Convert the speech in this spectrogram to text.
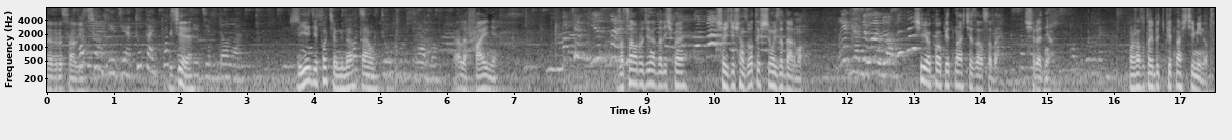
we Wrocławiu. Pociąg jedzie, tutaj pociąg Gdzie? jedzie w dole. Jedzie pociąg, no, tam. Pociąg tu, w prawo. Ale fajnie. Za całą rodzinę daliśmy 60 zł, Szymuś za darmo. Czyli około 15 za osobę, średnio. Można tutaj być 15 minut.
